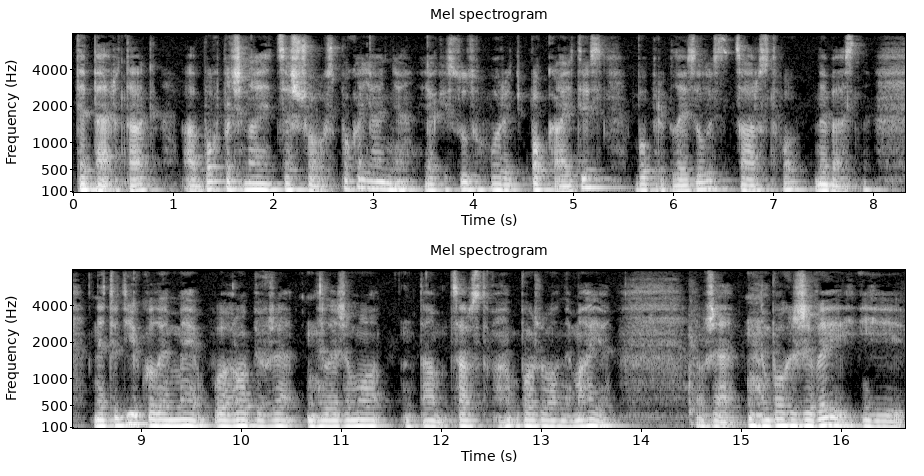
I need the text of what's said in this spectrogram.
тепер, так? А Бог починається з що? З покаяння, як Ісус говорить, покайтесь, бо приблизилось Царство Небесне. Не тоді, коли ми в гробі вже не лежимо, там Царства Божого немає. Вже Бог живий і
